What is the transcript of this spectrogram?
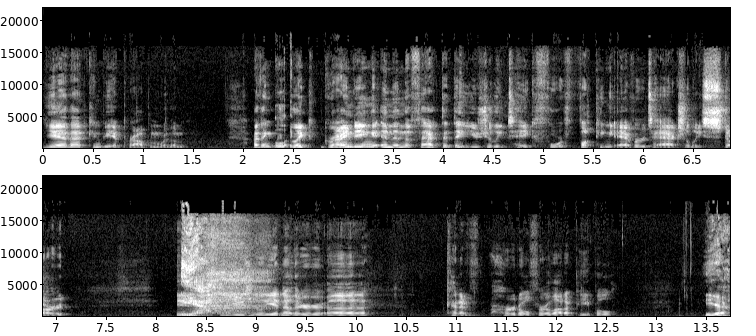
yeah, that can be a problem with them. I think like grinding, and then the fact that they usually take for fucking ever to actually start is Yeah. usually another uh, kind of hurdle for a lot of people. Yeah.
